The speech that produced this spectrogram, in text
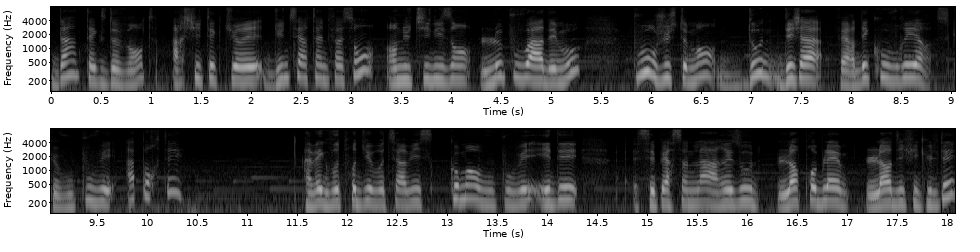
d'un texte de vente architecturé d'une certaine façon en utilisant le pouvoir des mots pour justement déjà faire découvrir ce que vous pouvez apporter avec votre produit et votre service, comment vous pouvez aider ces personnes-là à résoudre leurs problèmes, leurs difficultés.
